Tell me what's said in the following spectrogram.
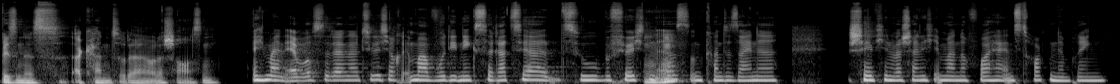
Business erkannt oder, oder Chancen. Ich meine, er wusste dann natürlich auch immer, wo die nächste Razzia zu befürchten Mhm. ist und konnte seine Schäfchen wahrscheinlich immer noch vorher ins Trockene bringen.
